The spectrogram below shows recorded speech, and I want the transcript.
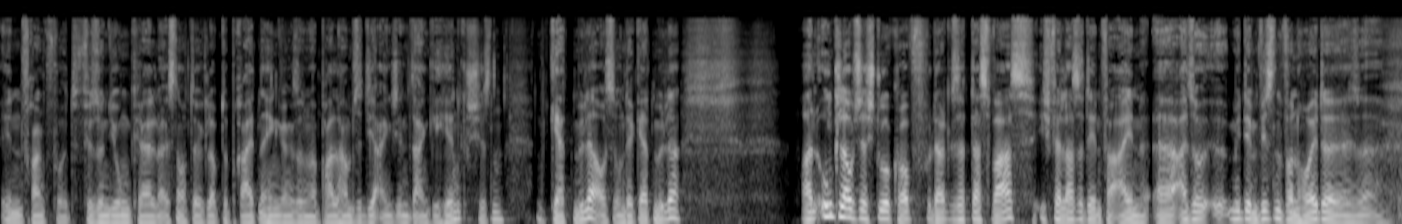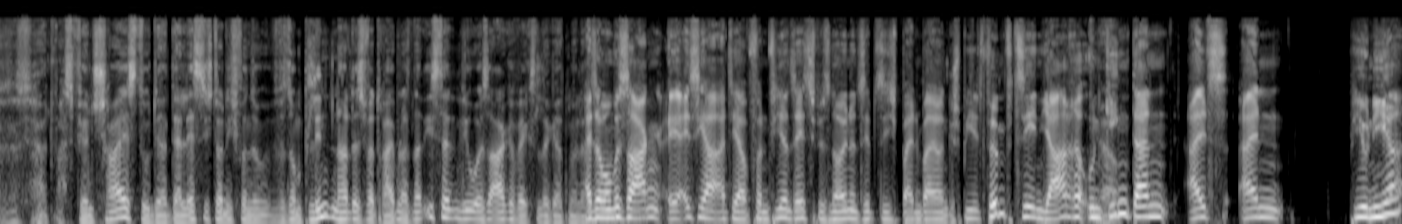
in Frankfurt für so einen jungen Kerl. Da ist noch der, glaube der Breitner hingegangen, sondern Paul, haben sie dir eigentlich in dein Gehirn geschissen? Gerd Müller aus. Und der Gerd Müller war ein unglaublicher Sturkopf und hat gesagt, das war's, ich verlasse den Verein. Äh, also äh, mit dem Wissen von heute, äh, hat- was für ein Scheiß, du, der, der lässt sich doch nicht von so, von so einem Blinden hat er sich vertreiben lassen. Dann ist er in die USA gewechselt, der Gerd Müller. Also man muss sagen, er ist ja, hat ja von 64 bis 79 bei den Bayern gespielt, 15 Jahre und ging dann als ein Pionier,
